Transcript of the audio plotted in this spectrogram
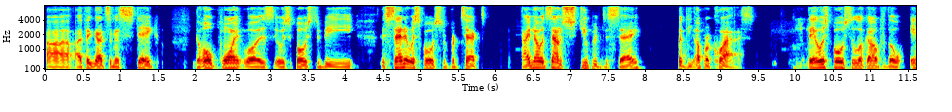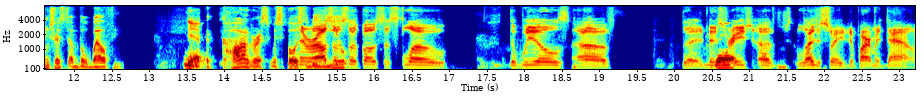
Uh, I think that's a mistake. The whole point was it was supposed to be the Senate was supposed to protect. I know it sounds stupid to say, but the upper class. They were supposed to look out for the interests of the wealthy. Yeah, The Congress was supposed They to were be also you. supposed to slow the wheels of the administration of legislative department down.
